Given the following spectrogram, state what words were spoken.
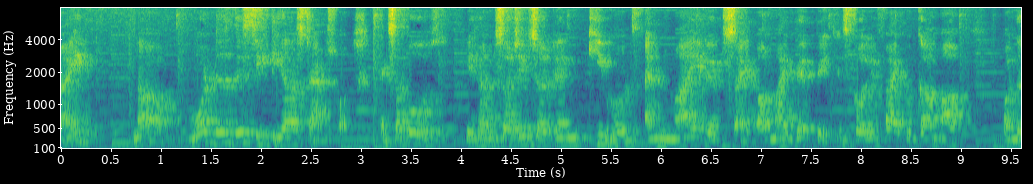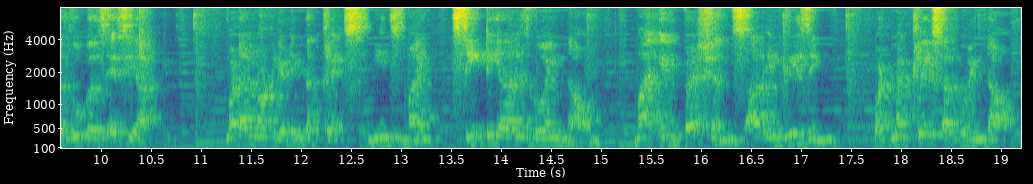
right now, what does this CTR stands for? Like suppose if I'm searching certain keywords and my website or my web page is qualified to come up on the Google's SERP, but I'm not getting the clicks, means my CTR is going down, my impressions are increasing, but my clicks are going down.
